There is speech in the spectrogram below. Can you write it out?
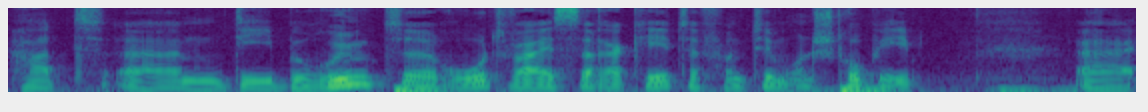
hat ähm, die berühmte rot-weiße Rakete von Tim und Struppi äh,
